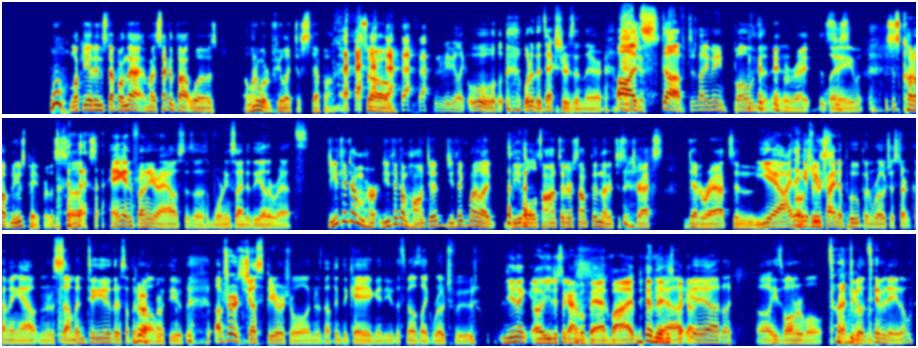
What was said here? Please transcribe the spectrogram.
whew, lucky I didn't step on that. And my second thought was, I wonder what it would feel like to step on that. So you're like, ooh, what are the textures in there? Oh, It's it's, just- stuffed. There's not even any bones in it. right. It's just, Lame. it's just cut up newspaper. This sucks. Hang it in front of your house as a warning sign to the other rats. do you think I'm hurt? Do you think I'm haunted? Do you think my like beehole's haunted or something that it just attracts dead rats and Yeah, I think if you're trying to poop and roaches start coming out and they're summoned to you, there's something wrong with you. I'm sure it's just spiritual and there's nothing decaying in you that smells like roach food. do you think oh you just think I have a bad vibe? and they just yeah, yeah, yeah. Like, oh, he's vulnerable. Time to go uh-huh. intimidate him,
